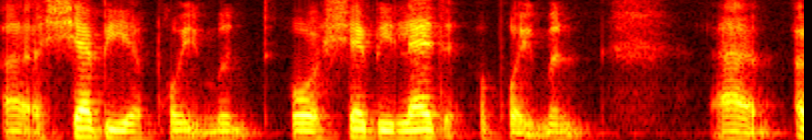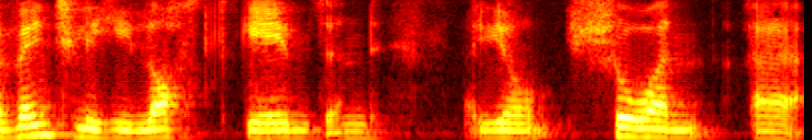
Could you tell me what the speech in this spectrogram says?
a Shebby appointment or a Shebby led appointment. Uh, eventually, he lost games, and you know, and uh,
